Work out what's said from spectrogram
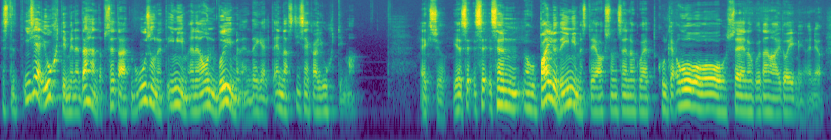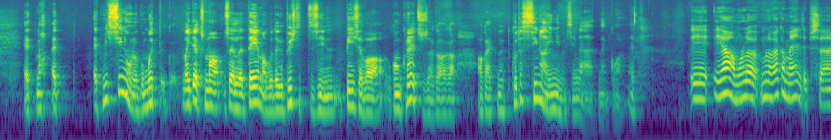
sest et isejuhtimine tähendab seda, et ma usun, et inimene on võimeline tegelikult ennast ise ka juhtima eks ju, ja see, see, see on nagu paljude inimeste jaoks on see nagu, et kuulge, see nagu täna ei toimi, on ju. et noh, et, et mis sinu nagu mõte, ma ei tea, kas ma selle teema kuidagi püstitasin piisava konkreetsusega, aga, aga et noh, et kuidas sina inimesi näed nagu, et. ja mulle, mulle väga meeldib see,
